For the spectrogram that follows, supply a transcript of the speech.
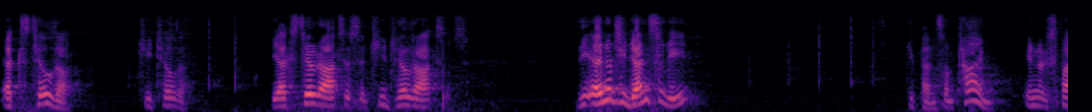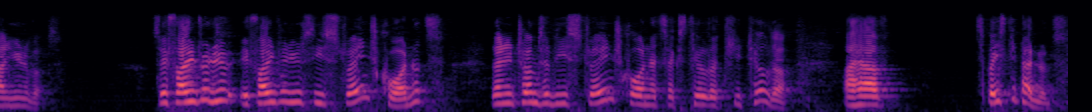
x tilde, t tilde. The x tilde axis, the t tilde axis. The energy density depends on time in an expanding universe. So if I, introduce, if I introduce these strange coordinates, then in terms of these strange coordinates, x tilde, t tilde, I have space dependence.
